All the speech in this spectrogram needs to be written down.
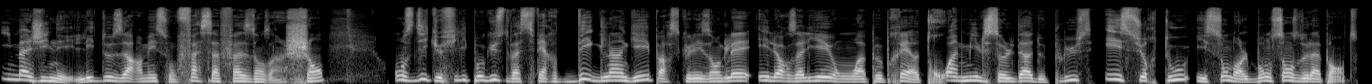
Imaginez, les deux armées sont face à face dans un champ. On se dit que Philippe Auguste va se faire déglinguer parce que les Anglais et leurs alliés ont à peu près 3000 soldats de plus et surtout ils sont dans le bon sens de la pente.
